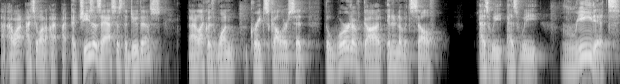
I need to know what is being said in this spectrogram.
I, want, actually want, I, if Jesus asks us to do this, and I like what one great scholar said, the word of God in and of itself as we, as we read it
